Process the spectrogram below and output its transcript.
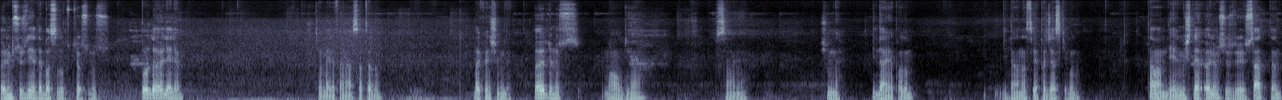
Ölümsüzlüğe de basılı tutuyorsunuz. Burada ölelim. Şu kemeri falan satalım. Bakın şimdi. Öldünüz. Ne oldu ya? Bir saniye. Şimdi bir daha yapalım. Bir daha nasıl yapacağız ki bunu? Tamam diyelim işte ölümsüzlüğü sattın.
